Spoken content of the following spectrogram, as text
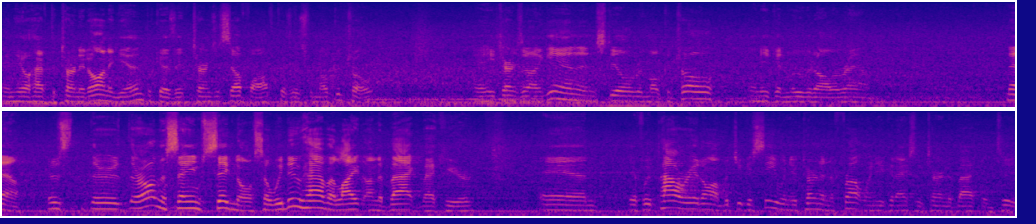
And he'll have to turn it on again because it turns itself off because it's remote control. And he turns it on again and still remote control and he can move it all around. Now there's they're, they're on the same signal so we do have a light on the back back here. And if we power it on but you can see when you're turning the front one you can actually turn the back one too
